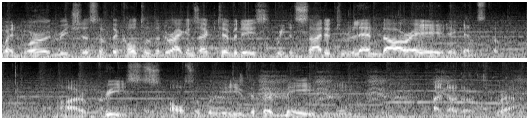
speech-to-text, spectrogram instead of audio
When word reached us of the cult of the dragon's activities, we decided to lend our aid against them. Our priests also believe that there may be another threat.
